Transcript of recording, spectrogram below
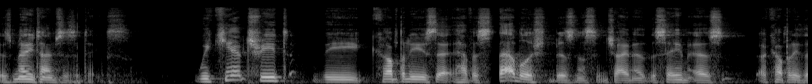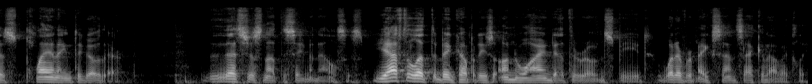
as many times as it takes. We can't treat the companies that have established business in China the same as a company that's planning to go there. That's just not the same analysis. You have to let the big companies unwind at their own speed, whatever makes sense economically.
